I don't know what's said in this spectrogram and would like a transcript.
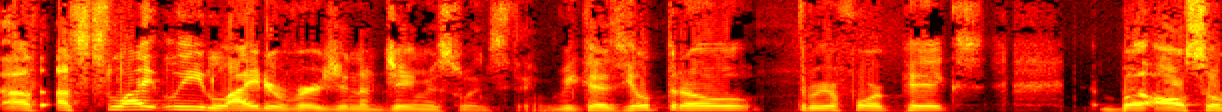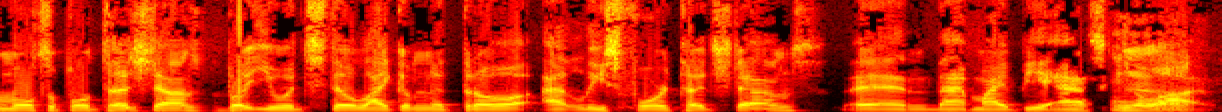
a, a, slightly lighter version of Jameis Winston because he'll throw three or four picks, but also multiple touchdowns. But you would still like him to throw at least four touchdowns, and that might be asking yeah. a lot.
